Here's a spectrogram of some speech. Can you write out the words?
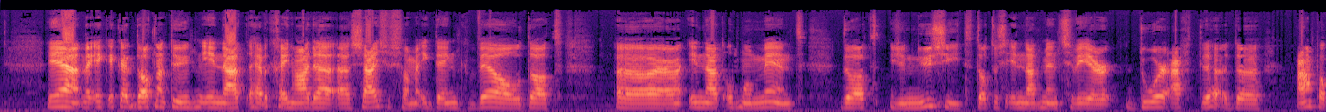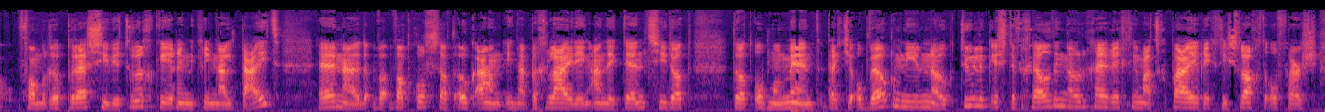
Ja, nee, ik, ik heb dat natuurlijk inderdaad, daar heb ik geen harde uh, cijfers van, maar ik denk wel dat uh, inderdaad op het moment dat je nu ziet dat dus inderdaad mensen weer door eigenlijk de, de aanpak van repressie weer terugkeren in de criminaliteit. Hè, nou, wat kost dat ook aan in de begeleiding, aan detentie? Dat, dat op het moment dat je op welke manier dan ook, tuurlijk is de vergelding nodig richting maatschappij, richting slachtoffers.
